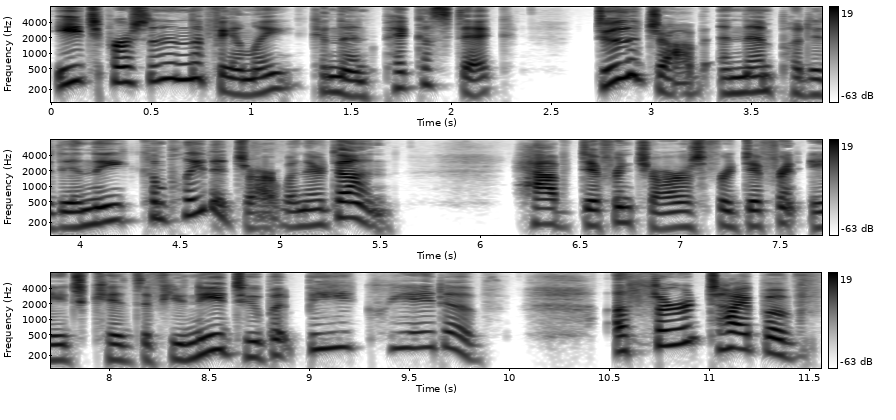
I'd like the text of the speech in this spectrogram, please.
Each person in the family can then pick a stick, do the job, and then put it in the completed jar when they're done. Have different jars for different age kids if you need to, but be creative. A third type of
